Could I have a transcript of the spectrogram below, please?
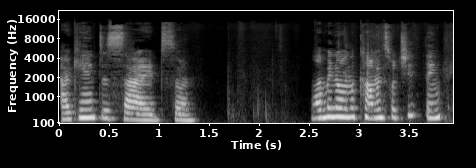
I can't decide, so let me know in the comments what you think.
